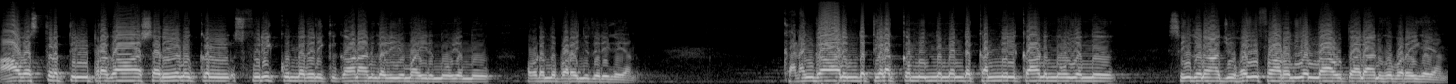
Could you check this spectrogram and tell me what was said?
ആ വസ്ത്രത്തിൽ പ്രകാശരേണുക്കൾ സ്ഫുരിക്കുന്നത് എനിക്ക് കാണാൻ കഴിയുമായിരുന്നു എന്ന് അവിടുന്ന് പറഞ്ഞു തരികയാണ്. കണങ്കാലിന്റെ തിളക്കം ഇന്നും എന്റെ കണ്ണിൽ കാണുന്നു എന്ന് സീദന ജുഹൈഫ റളിയല്ലാഹു താലാനുഹു പറയുകയാണ്.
